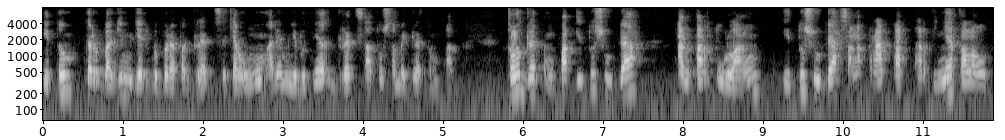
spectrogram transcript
itu terbagi menjadi beberapa grade. Secara umum ada yang menyebutnya grade 1 sampai grade 4. Kalau grade 4 itu sudah antar tulang itu sudah sangat rapat. Artinya kalau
